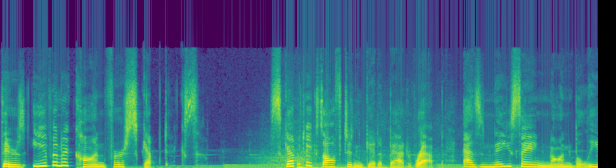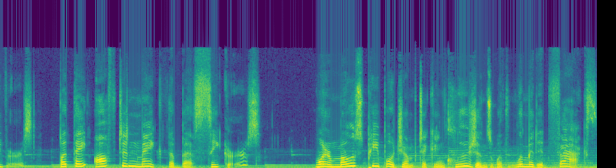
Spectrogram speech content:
There's even a con for skeptics. Skeptics often get a bad rap as naysaying non believers, but they often make the best seekers. Where most people jump to conclusions with limited facts,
